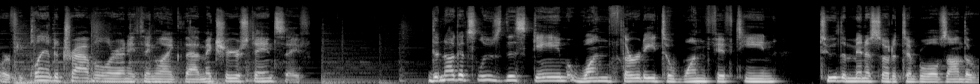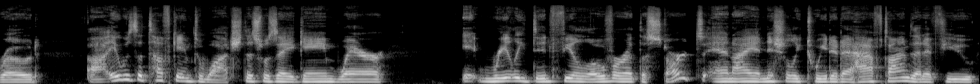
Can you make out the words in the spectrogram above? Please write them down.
or if you plan to travel or anything like that. Make sure you're staying safe. The Nuggets lose this game 130 to 115 to the Minnesota Timberwolves on the road. Uh, it was a tough game to watch. This was a game where it really did feel over at the start, and I initially tweeted at halftime that if you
